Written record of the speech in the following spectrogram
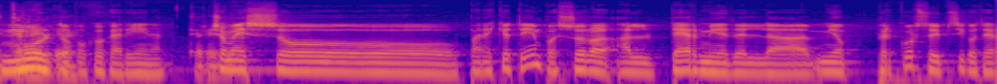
molto poco carina. Terribile. Ci ho messo parecchio tempo e solo al termine del mio percorso di psicoterapia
